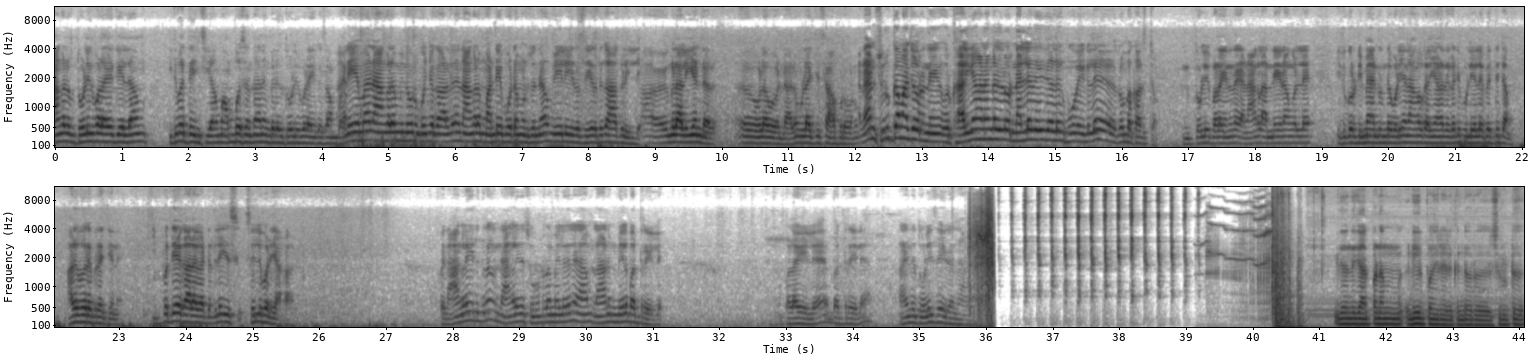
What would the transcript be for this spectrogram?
நாங்களும் தொழில் பழகைக்கு எல்லாம் இருபத்தஞ்சி ஆமாம் ஐம்பது தான் எங்களுக்கு தொழில் பழகைக்கு சம்பளம். அநேகமாக நாங்களும் இன்னொன்று கொஞ்சம் காலத்தில் நாங்களும் மண்டையை போட்டோம்னு சொன்னால் வேலை செய்கிறதுக்கு ஆக்கள் இல்லை. எங்களால் இயண்டாது உழவு வேண்டாலும் உழைச்சி சாப்பிடணும். அதான் சுருக்கமாக சொல்கிறேனே ஒரு கல்யாணங்கள் ஒரு நல்ல இதுகளுக்கு போவைகள் ரொம்ப கஷ்டம். இந்த தொழில் பழகினது நாங்கள் அந்த நேரங்களில் இதுக்கு ஒரு டிமாண்ட் இருந்தபடியாக நாங்கள் கல்யாணத்தை கட்டி பிள்ளைகளை பெற்றுட்டோம். அது வேறு பிரச்சனை. இப்போதைய காலகட்டத்தில் செல்லுபடியாகாது. இப்போ நாங்களே இருக்கிறோம் நாங்களே சுருடுற சுருட்டுற மேலே நான் நானும் மேலே பத்திரம் இல்லை. பழகையில் பத்திரையில் நான் இந்த தொழில் செய்கிறேன் நாங்கள் இது வந்து யாழ்ப்பாணம் நீர்ப்பகுதியில் இருக்கின்ற ஒரு சுருட்டு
